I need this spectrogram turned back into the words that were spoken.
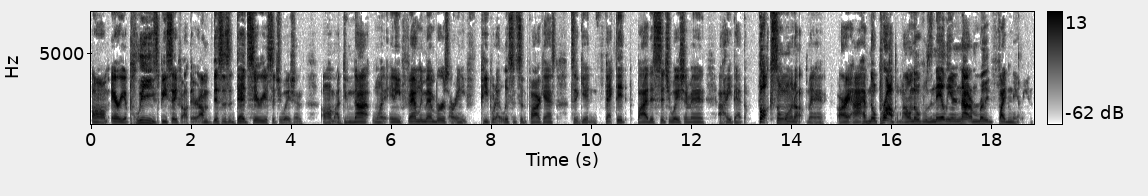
um area. Please be safe out there. I'm this is a dead serious situation. Um, I do not want any family members or any people that listen to the podcast to get infected by this situation, man. I hate to have to fuck someone up, man. All right, I have no problem. I don't know if it was an alien or not. I'm really fighting an alien.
